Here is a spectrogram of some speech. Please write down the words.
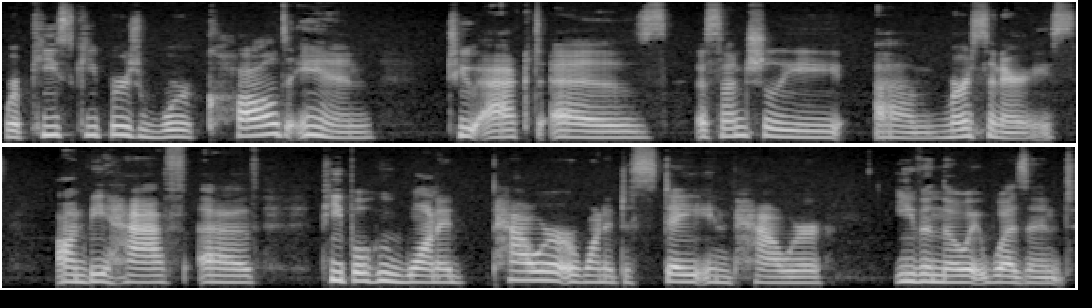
where peacekeepers were called in to act as essentially um, mercenaries on behalf of people who wanted power or wanted to stay in power, even though it wasn't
